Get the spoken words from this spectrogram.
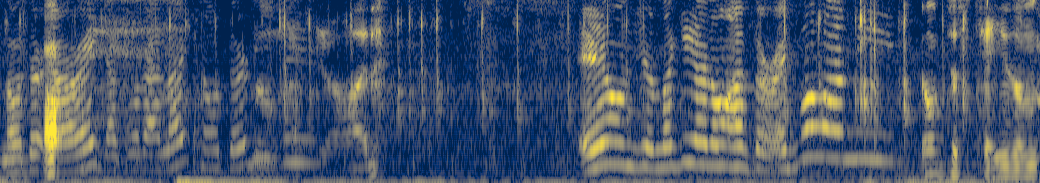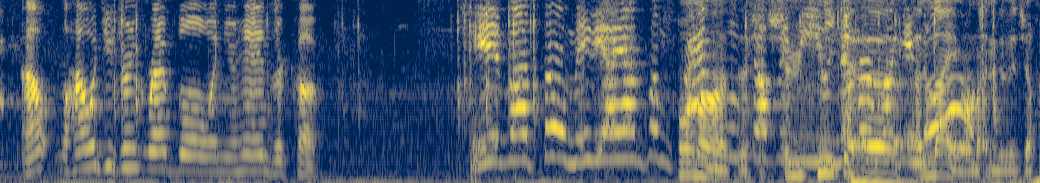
No dirty. Oh. Alright, that's what I like. No dirty oh shit. my god. Hey, Holmes, you're lucky I don't have the Red Bull on me. Don't just tase him. How, how would you drink Red Bull when your hands are cuffed? Shit, Vato, maybe I have some Hold crap on, hooked up in should, me. You you get never a, a fucking name know. on that individual?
